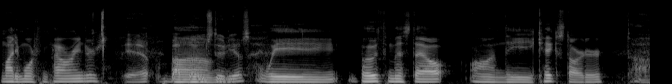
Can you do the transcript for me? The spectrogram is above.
Mighty Morphin Power Rangers. yeah, by Boom Um, Studios. We both missed out on the Kickstarter, Oh,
